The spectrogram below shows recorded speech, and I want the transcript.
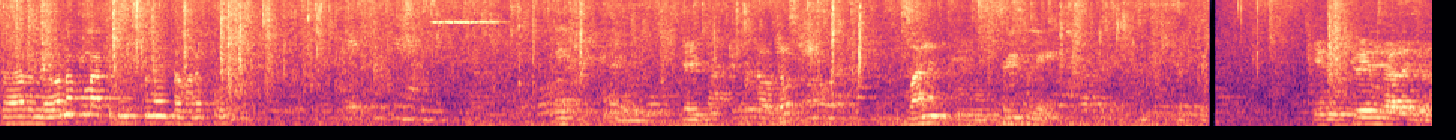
సార్ లెవెన్ ఓ క్లాక్ తీసుకునేంత వరకు. వన్ త్రీ టు ఎయిట్ ఎక్కువ కాలేదు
